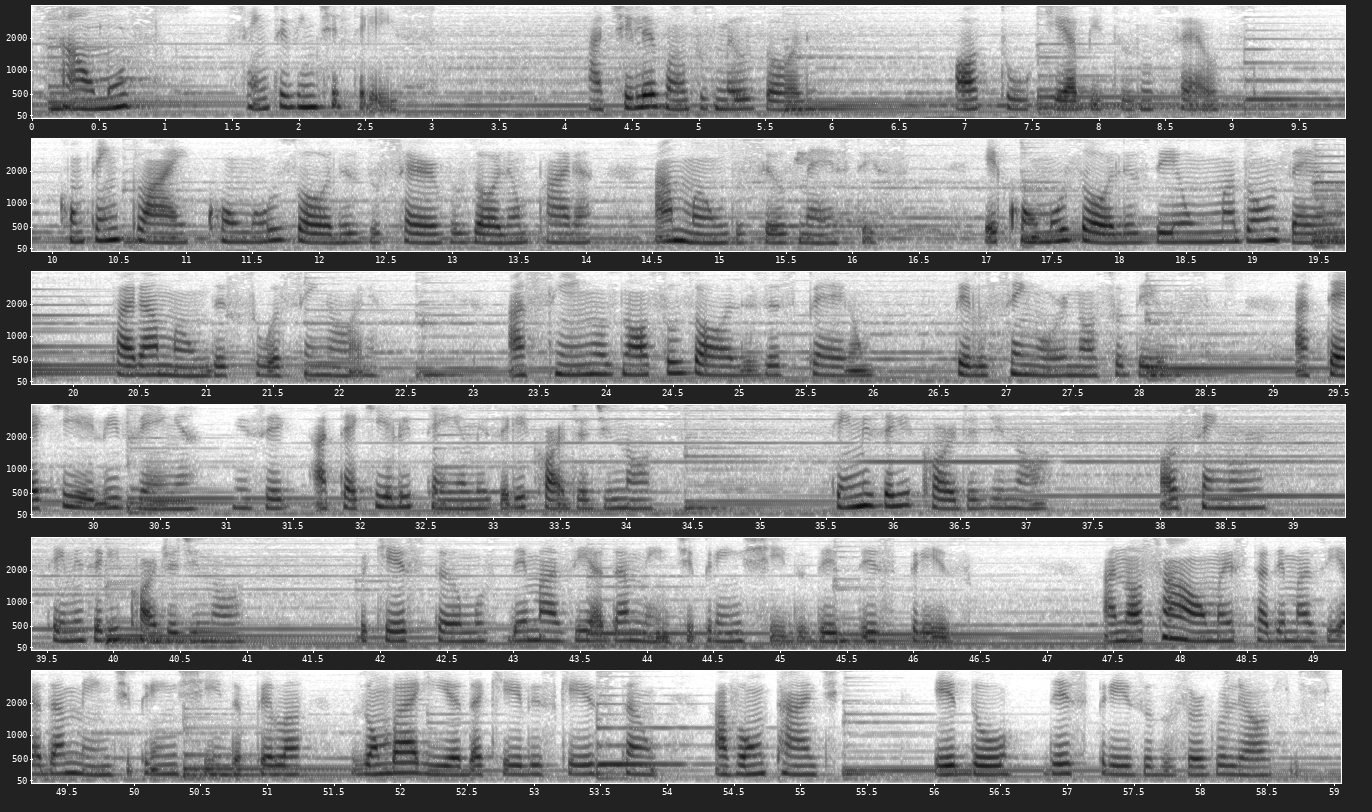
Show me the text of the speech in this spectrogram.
Salmos 123 A ti levanto os meus olhos, ó tu que habitas nos céus. Contemplai como os olhos dos servos olham para a mão dos seus mestres, e como os olhos de uma donzela para a mão de sua senhora. Assim os nossos olhos esperam pelo Senhor nosso Deus até que ele venha, até que ele tenha misericórdia de nós. Tem misericórdia de nós, ó Senhor, tem misericórdia de nós, porque estamos demasiadamente preenchidos de desprezo. A nossa alma está demasiadamente preenchida pela zombaria daqueles que estão à vontade e do desprezo dos orgulhosos.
